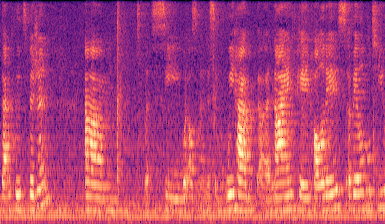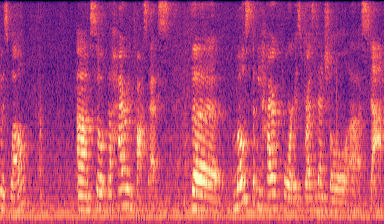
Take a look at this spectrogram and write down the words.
that includes vision. What else am I missing? We have uh, nine paid holidays available to you as well. Um, so the hiring process, the most that we hire for is residential, uh, staff.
